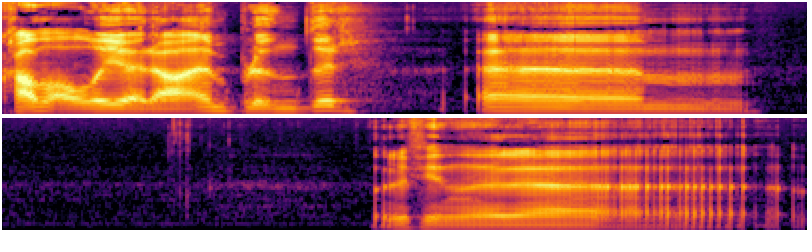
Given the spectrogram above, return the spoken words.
kan alle gjøre en blunder uh, når de finner uh,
